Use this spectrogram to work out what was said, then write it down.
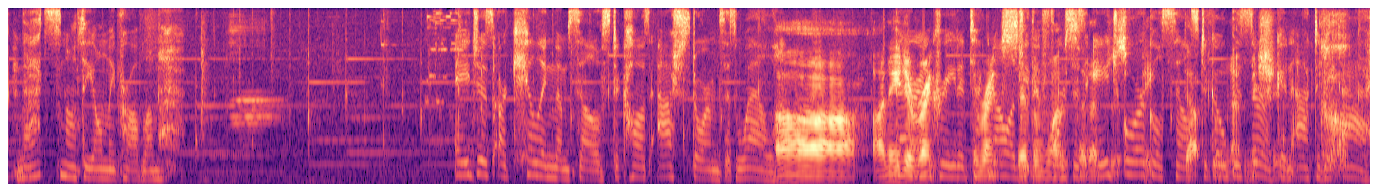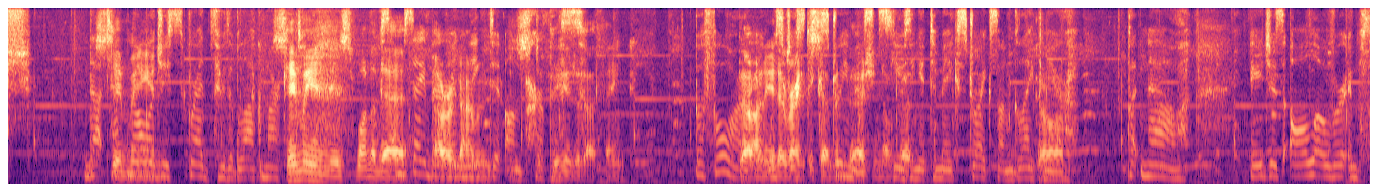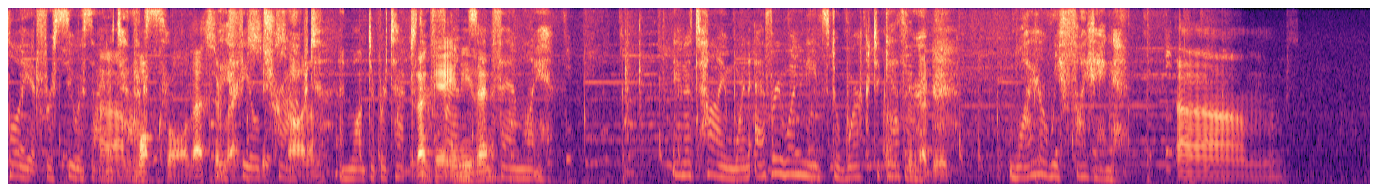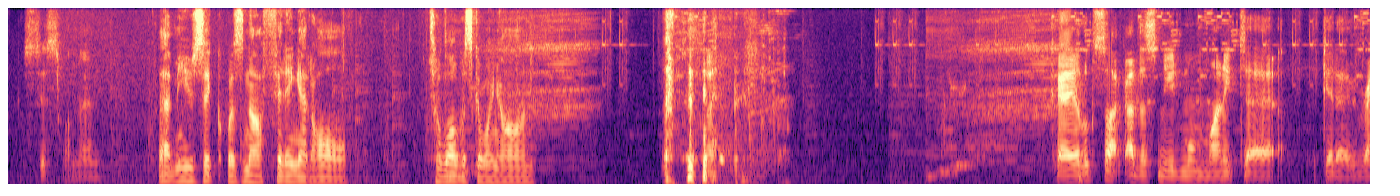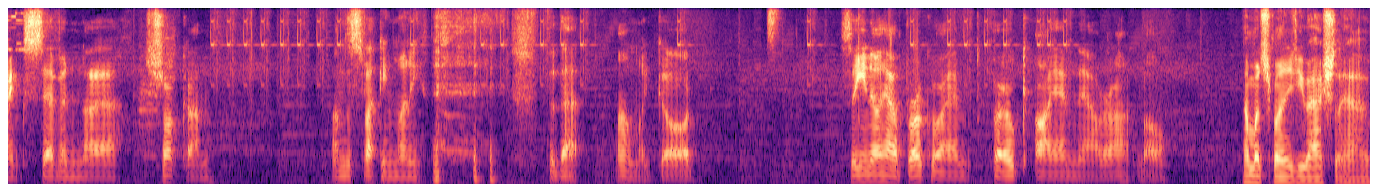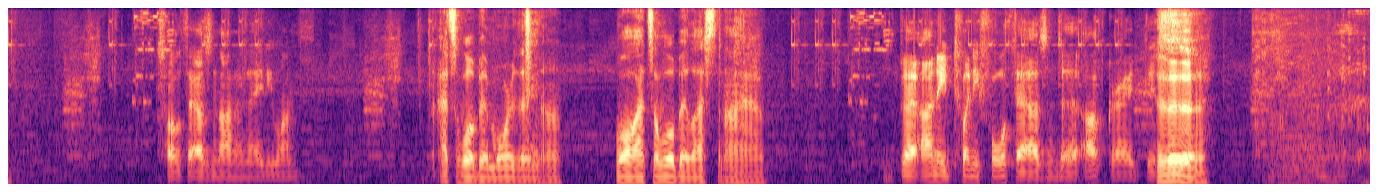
That's not the only problem. Ages are killing themselves to cause ash storms as well. Ah, I need a Baran rank, created the rank seven forces that age oracle cells to go berserk and activate ash. That Simeon. technology spread through the black market. Simeon is one of the say Baran leaked it on purpose. defeated, I think. Before, But I it need was a just rank seven version extremists of using it. it to make strikes on Gleipnir. But now, ages all over employ it for suicide Uh, attacks. Mockclaw, that's a they rank feel six trapped item. and want to protect Did their friends and family. In a time when everyone needs to work together, think I did. why are we fighting? Um, it's this one then. That music was not fitting at all to what was going on. Okay, it looks like I just need more money to get a rank 7 uh, shotgun. I'm just fucking money for that. Oh my god. So you know how broke I am broke I am now, right? Well, How much money do you actually have? twelve thousand nine hundred eighty one. That's a little bit more than. Uh, well, that's a little bit less than I have. But I need twenty four thousand to upgrade this. Ugh.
